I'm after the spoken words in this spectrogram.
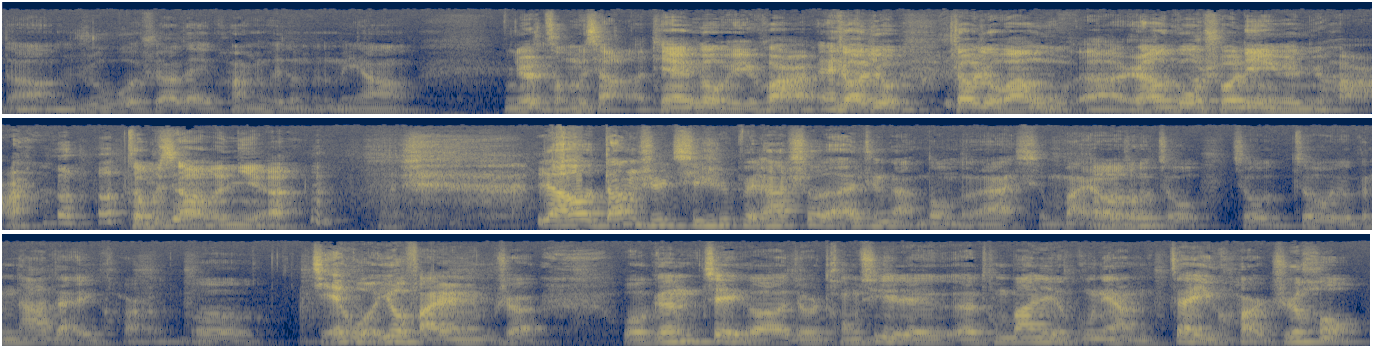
的，如果说要在一块儿，你会怎么怎么样？你是怎么想的？天天跟我一块儿 朝九朝九晚五的，然后跟我说另一个女孩儿，怎么想的你？然后当时其实被他说的还挺感动的，哎，行吧，然后就就就最后就跟他在一块儿了。嗯结果又发生什么事儿？我跟这个就是同系这个呃同班这个姑娘在一块儿之后，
